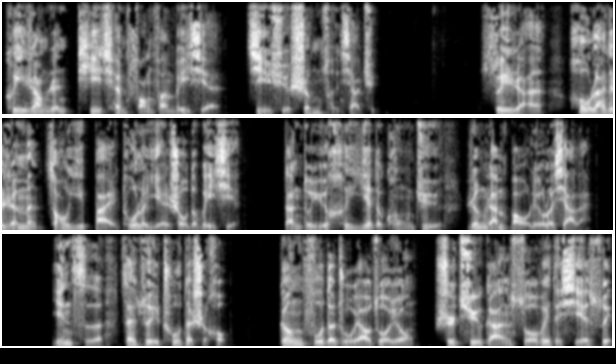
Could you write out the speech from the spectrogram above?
可以让人提前防范危险，继续生存下去。虽然后来的人们早已摆脱了野兽的威胁。但对于黑夜的恐惧仍然保留了下来，因此在最初的时候，更夫的主要作用是驱赶所谓的邪祟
